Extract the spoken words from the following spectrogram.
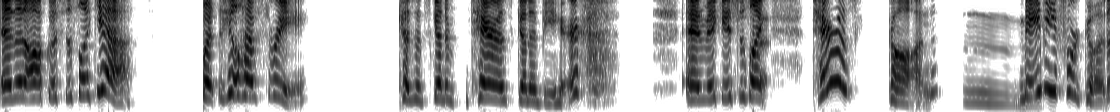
And then Aqua's just like, "Yeah, but he'll have three, because it's gonna Terra's gonna be here." And Mickey's just like, "Terra's gone, Mm. maybe for good."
